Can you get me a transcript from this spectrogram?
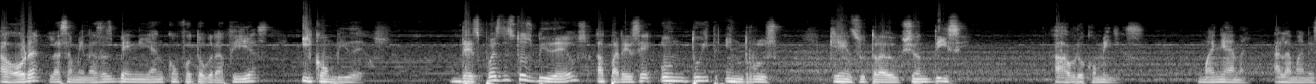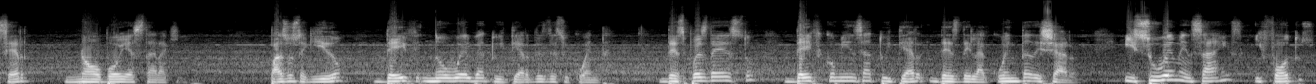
Ahora las amenazas venían con fotografías y con videos. Después de estos videos aparece un tuit en ruso que en su traducción dice, abro comillas, mañana al amanecer no voy a estar aquí. Paso seguido, Dave no vuelve a tuitear desde su cuenta. Después de esto, Dave comienza a tuitear desde la cuenta de Sharon y sube mensajes y fotos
